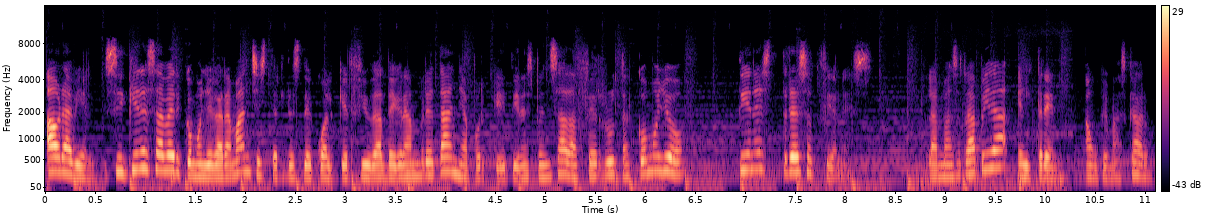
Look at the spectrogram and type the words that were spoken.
Ahora bien, si quieres saber cómo llegar a Manchester desde cualquier ciudad de Gran Bretaña porque tienes pensado hacer ruta como yo, tienes tres opciones. La más rápida, el tren, aunque más caro.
